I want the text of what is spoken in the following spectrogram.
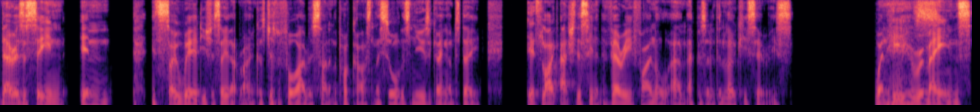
there is a scene in it's so weird you should say that ryan because just before i was signing the podcast and i saw this news going on today it's like actually the scene at the very final um, episode of the loki series when he who remains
